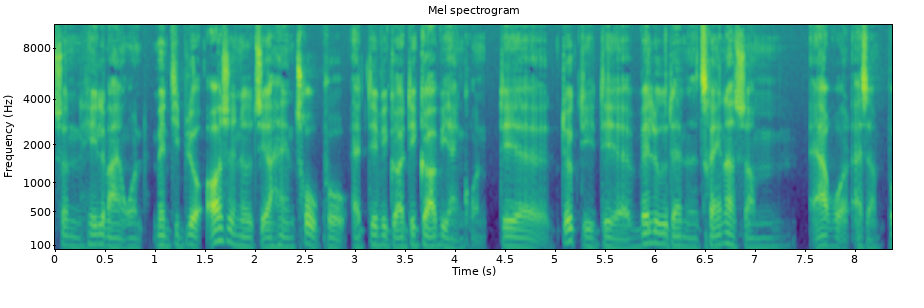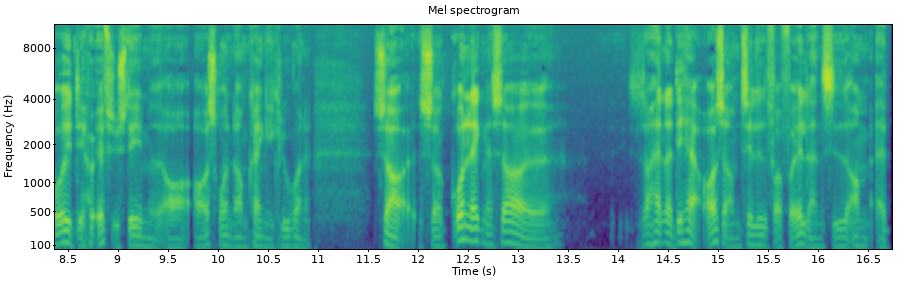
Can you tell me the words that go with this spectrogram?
sådan hele vejen rundt. Men de bliver også nødt til at have en tro på, at det vi gør, det gør vi af en grund. Det er dygtige, det er veluddannede trænere, som er rundt, altså både i DHF-systemet og, og også rundt omkring i klubberne. Så, så grundlæggende så, øh, så handler det her også om tillid fra forældrenes side, om at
